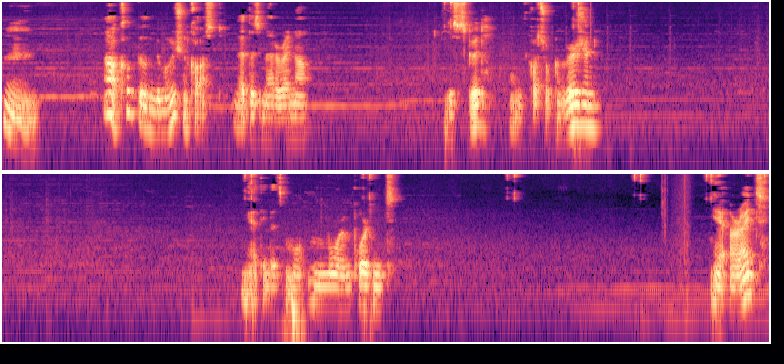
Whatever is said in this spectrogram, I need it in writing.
Hmm. Oh, cult building demolition cost. That doesn't matter right now. This is good. And cultural conversion. Yeah, I think that's more more important. Yeah, alright.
